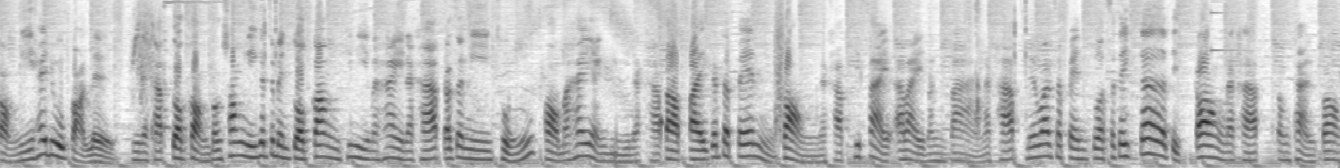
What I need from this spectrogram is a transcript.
กล่องนี้ให้ดูก่อนเลยนี่นะครับตัวกล่องตรงช่องนี้ก็จะเป็นตัวกล้องที่มีมาให้นะครับก็จะมีถุงห่อมาให้อย่างดีนะครับต่อไปก็จะเป็นกล่องนะครับที่ใส่อะไรต่างๆนะครับไม่ว่าจะเป็นตัวสติกเกอร์ติดกล้องนะครับตรงฐานกล้อง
